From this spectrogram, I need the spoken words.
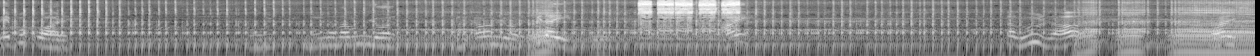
Tempo 4. Ainda andava melhor. Andava melhor. Cuida aí. Vai. A luz, ó. Vai.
